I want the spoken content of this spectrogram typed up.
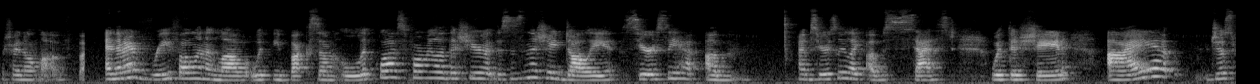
which I don't love but and then I've re-fallen in love with the Buxom lip gloss formula this year. This is in the shade Dolly. Seriously um I'm seriously like obsessed with this shade. I just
